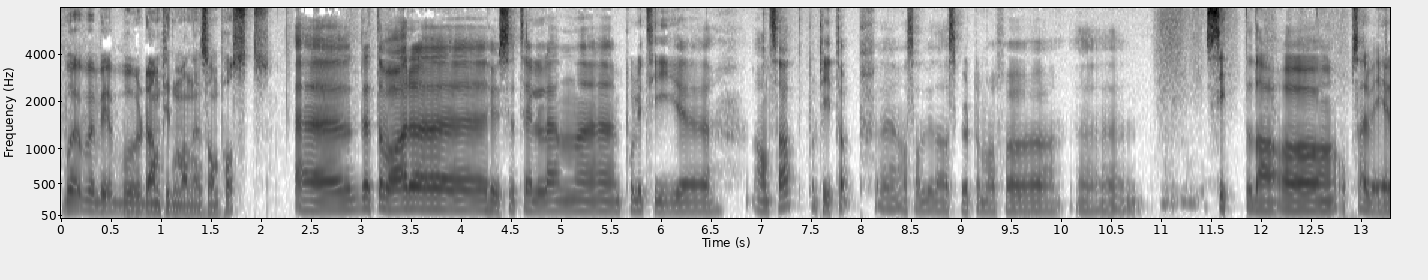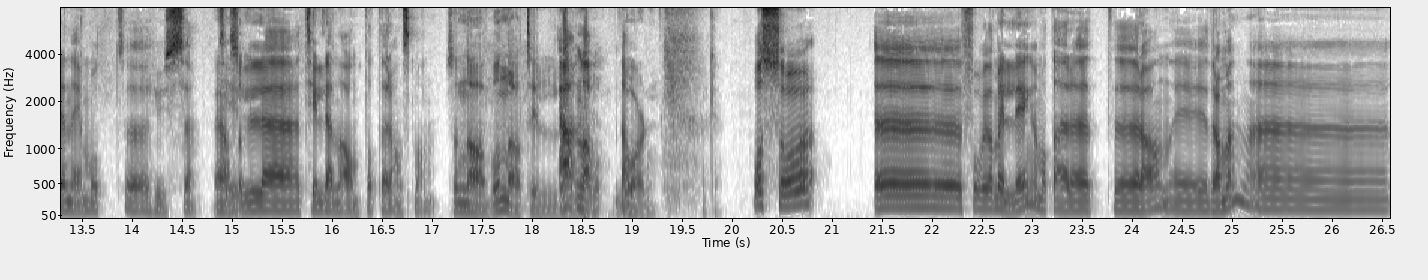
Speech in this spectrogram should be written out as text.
Hvordan finner man en sånn post? Uh, dette var uh, huset til en uh, politiansatt, polititopp. og så hadde vi da spurt om å få sitte da og observere ned mot huset ja, til, så, til, denne antatte ransmannen. Så naboen da til ja, nabo, gården? Okay. Og så Uh, får vi da melding om at det er et ran i Drammen. Uh,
